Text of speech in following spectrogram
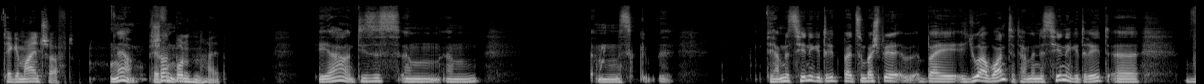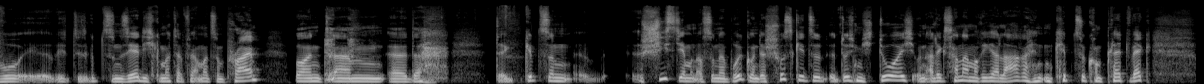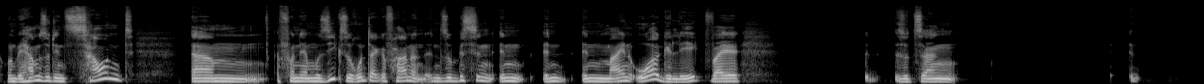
der Gemeinschaft. Ja, der schon. Verbundenheit. Ja, und dieses, ähm, ähm, ähm es, wir haben eine Szene gedreht bei zum Beispiel bei You Are Wanted haben wir eine Szene gedreht, äh, wo äh, gibt so eine Serie, die ich gemacht habe für Amazon Prime und ähm, äh, da, da gibt es so ein äh, schießt jemand auf so einer Brücke und der Schuss geht so durch mich durch und Alexander Maria Lara hinten kippt so komplett weg und wir haben so den Sound ähm, von der Musik so runtergefahren und in, so ein bisschen in, in, in mein Ohr gelegt, weil sozusagen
